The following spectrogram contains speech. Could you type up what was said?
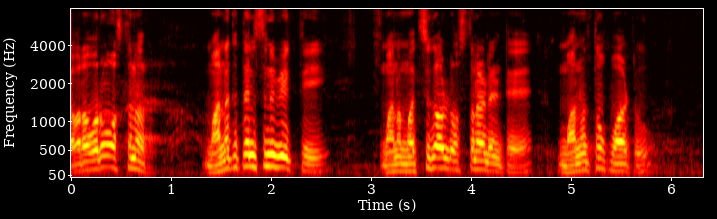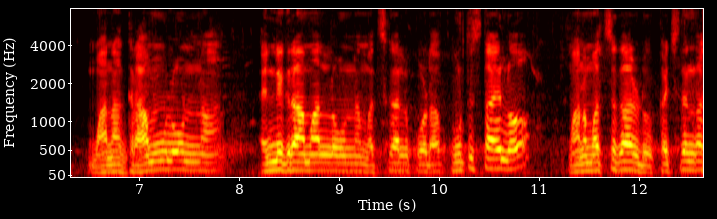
ఎవరెవరో వస్తున్నారు. మనకు తెలిసిన వ్యక్తి మన మత్స్యకారుడు వస్తున్నాడంటే మనతో పాటు మన గ్రామంలో ఉన్న అన్ని గ్రామాల్లో ఉన్న మత్స్యకారులు కూడా పూర్తి స్థాయిలో మన మత్స్యకారుడు ఖచ్చితంగా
